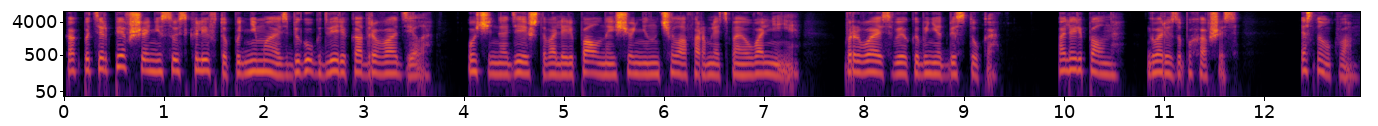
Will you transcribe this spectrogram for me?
Как потерпевшая, несусь к лифту, поднимаюсь, бегу к двери кадрового отдела. Очень надеюсь, что Валерия Павловна еще не начала оформлять мое увольнение. Врываясь в ее кабинет без стука. «Валерия Павловна», — говорю, запыхавшись, — «я снова к вам».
